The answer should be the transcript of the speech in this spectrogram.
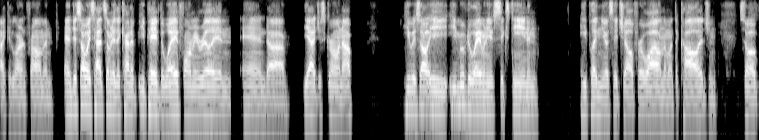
I could learn from, and and just always had somebody that kind of he paved the way for me, really, and and uh, yeah, just growing up, he was all he he moved away when he was 16, and he played in the USHL for a while, and then went to college, and so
